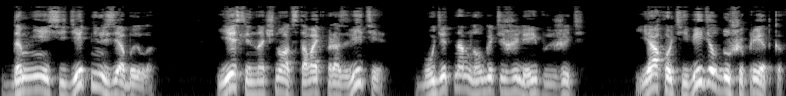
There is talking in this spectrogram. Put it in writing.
Да мне и сидеть нельзя было. Если начну отставать в развитии, будет намного тяжелее выжить. Я хоть и видел души предков,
